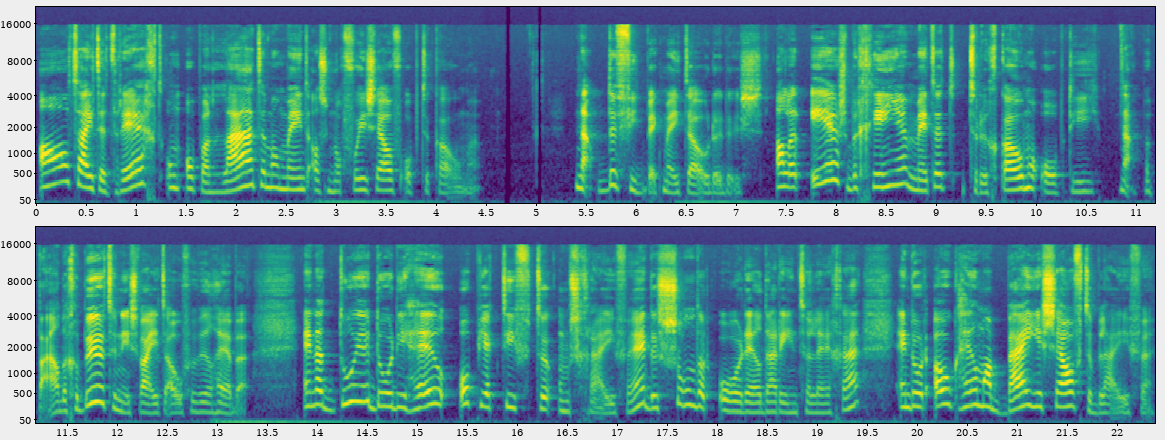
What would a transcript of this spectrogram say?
altijd het recht om op een later moment alsnog voor jezelf op te komen. Nou, de feedbackmethode dus. Allereerst begin je met het terugkomen op die nou, bepaalde gebeurtenis waar je het over wil hebben. En dat doe je door die heel objectief te omschrijven. Hè? Dus zonder oordeel daarin te leggen. En door ook helemaal bij jezelf te blijven.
